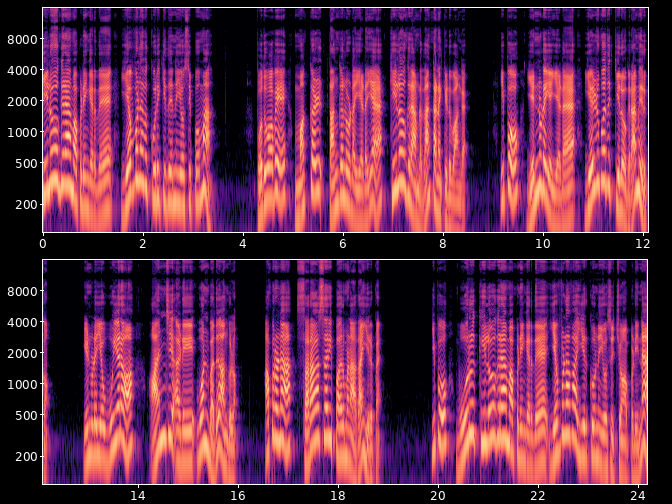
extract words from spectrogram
கிலோகிராம் அப்படிங்கிறது எவ்வளவு குறிக்குதுன்னு யோசிப்போமா? பொதுவாகவே மக்கள் தங்களோட எடைய கிலோகிராமில் தான் கணக்கிடுவாங்க. இப்போ என்னுடைய எடை எழுபது கிலோகிராம் இருக்கும். என்னுடைய உயரம் அஞ்சு அடி ஒன்பது அங்குலம். அப்புறம் நான் சராசரி பருமனாக தான் இருப்பேன். இப்போ ஒரு கிலோகிராம் அப்படிங்கிறது எவ்வளவா இருக்கும்னு யோசிச்சோம் அப்படின்னா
